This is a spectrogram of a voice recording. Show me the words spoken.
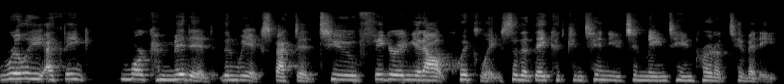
really, I think, more committed than we expected to figuring it out quickly so that they could continue to maintain productivity.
